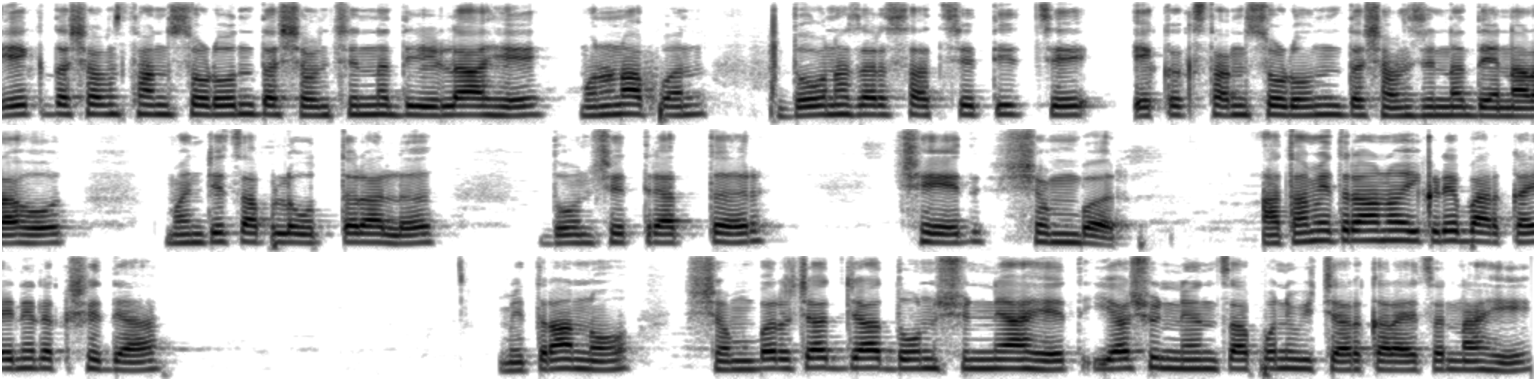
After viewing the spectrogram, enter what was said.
एक दशांश स्थान सोडून दशांश चिन्ह दिलेलं आहे. म्हणून आपण दोन हजार सातशे तीसचे एकक स्थान सोडून दशांश चिन्ह देणार आहोत. म्हणजेच आपलं उत्तर आलं. दोनशे त्र्याहत्तर छेद शंभर. आता मित्रांनो इकडे बारकाईने लक्ष द्या. मित्रांनो शंभरच्या ज्या दोन शून्य आहेत या शून्यांचा आपण विचार करायचा नाही.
